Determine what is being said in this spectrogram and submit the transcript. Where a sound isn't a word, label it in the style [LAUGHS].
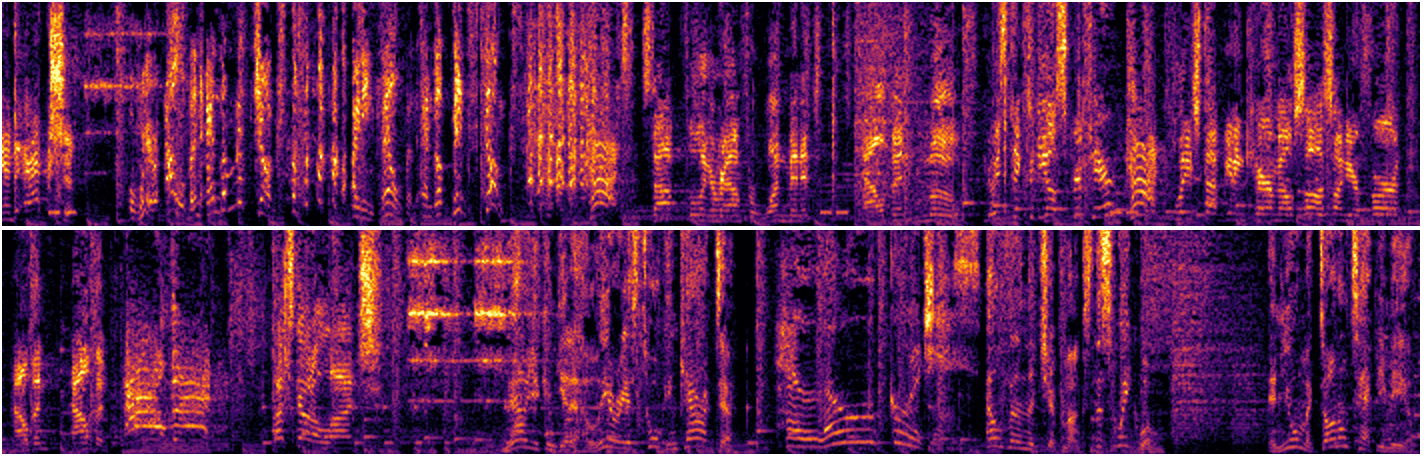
and action. We're Alvin and the Chipmunks. [LAUGHS] I mean, Alvin and the Big Skunks. [LAUGHS] Cut! Stop fooling around for one minute. Alvin, move. Can we stick to the old script here? Cut! Please stop getting caramel sauce on your fur. Alvin, Alvin, Alvin! Let's go to lunch. Now you can get a hilarious talking character. Hello, gorgeous. Alvin and the Chipmunks, the Squeakquel. and your McDonald's Happy Meal.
